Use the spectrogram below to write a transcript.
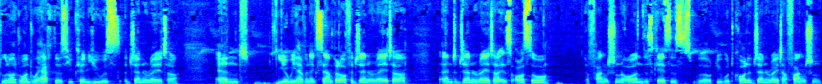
do not want to have this, you can use a generator. And here we have an example of a generator and a generator is also a function, or in this case, is what we would call a generator function.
